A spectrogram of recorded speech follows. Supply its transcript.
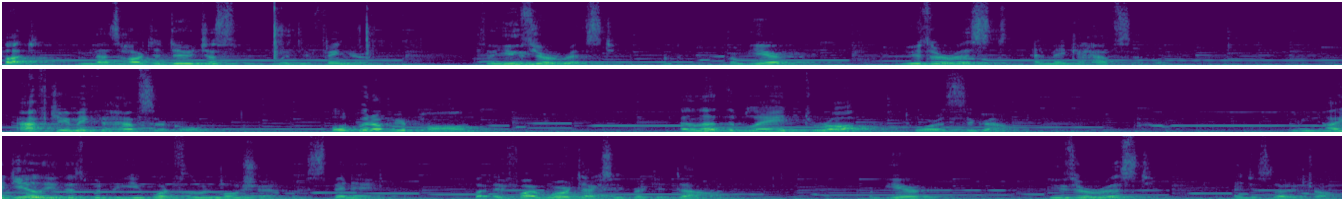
but that's hard to do just with your finger. So use your wrist. From here, use your wrist and make a half circle. After you make the half circle, open up your palm and let the blade drop towards the ground. I mean, ideally, this would be one fluid motion of spinning, but if I were to actually break it down, from here, use your wrist and just let it drop.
